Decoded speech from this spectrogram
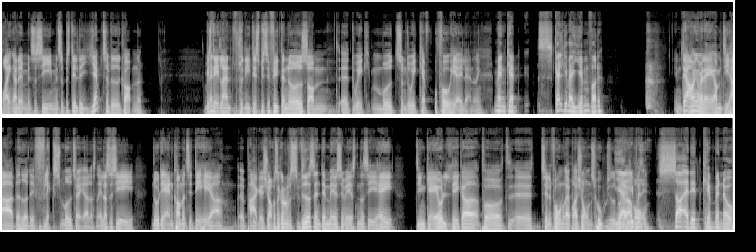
bringer det, men så, sige, men så bestil det hjem til vedkommende. Hvis Men- det er et eller andet, fordi det specifikt er noget, som, øh, du ikke mod, som du ikke kan få her i landet. Ikke? Men kan, skal de være hjemme for det? Jamen, det afhænger vel af, om de har, hvad hedder det, flex-modtager eller sådan Eller så sige, nu er det ankommet til det her øh, pakkeshop, og så kan du videre sende dem sms'en og sige, hey, din gave ligger på øh, telefonreparationshuset på Nørrebro. Så er det et kæmpe no.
